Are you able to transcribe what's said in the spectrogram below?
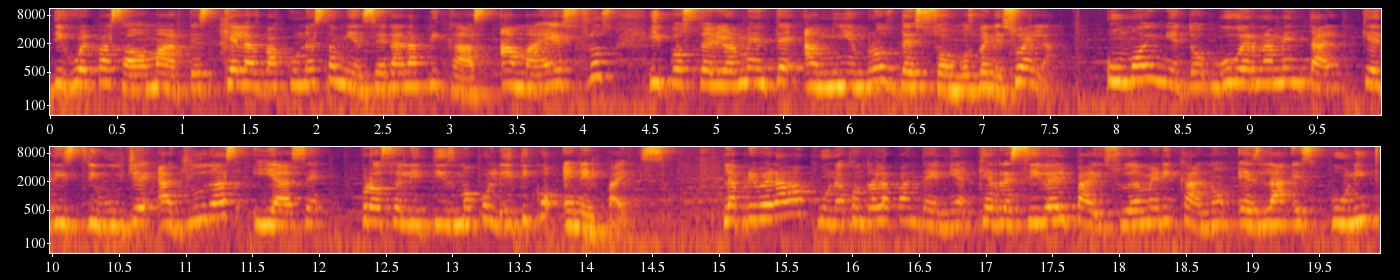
dijo el pasado martes que las vacunas también serán aplicadas a maestros y posteriormente a miembros de Somos Venezuela, un movimiento gubernamental que distribuye ayudas y hace proselitismo político en el país. La primera vacuna contra la pandemia que recibe el país sudamericano es la Sputnik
